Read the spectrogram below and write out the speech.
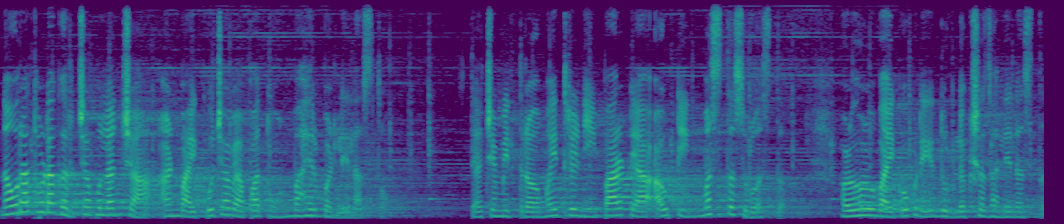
नवरा थोडा घरच्या मुलांच्या आणि बायकोच्या व्यापातून बाहेर पडलेला असतो. त्याचे मित्र मैत्रिणी पार्ट्या आउटिंग मस्त सुरू असतं. हळूहळू बायकोकडे दुर्लक्ष झालेलं असतं.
